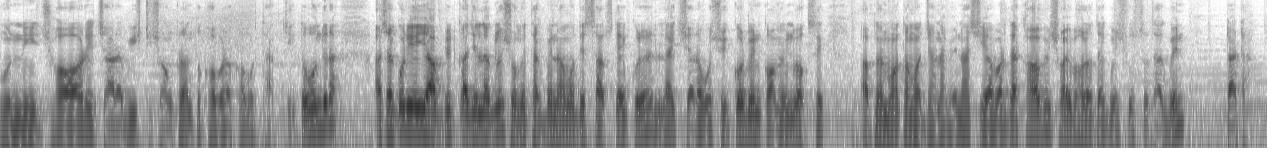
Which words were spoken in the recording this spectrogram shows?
ঘূর্ণিঝড় এছাড়া বৃষ্টি সংক্রান্ত খবরাখবর থাকছেই। তো বন্ধুরা, আশা করি এই আপডেট কাজে লাগল। সঙ্গে থাকবেন আমাদের সাবস্ক্রাইব করে লাইক শেয়ার অবশ্যই করবেন। কমেন্ট বক্সে আপনার মতামত জানাবেন। আসি আবার দেখা হবে। সবাই ভালো থাকবেন, সুস্থ থাকবেন। টাটা।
